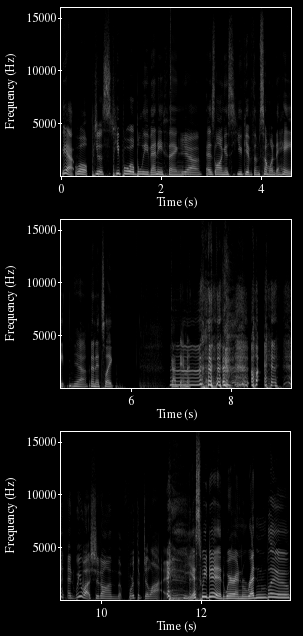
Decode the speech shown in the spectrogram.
Yeah, well, pe- Just people will believe anything yeah. as long as you give them someone to hate. Yeah. And it's like, God damn it. and we watched it on the 4th of July. yes, we did. Wearing red and blue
